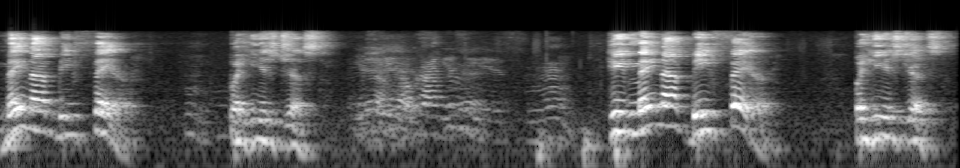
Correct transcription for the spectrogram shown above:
may not be fair, but he is just. He may not be fair, but he is just.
